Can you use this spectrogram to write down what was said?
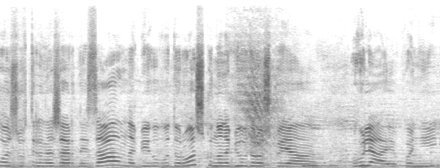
ходжу в тренажерний зал, на бігову дорожку. Ну, на бігову дорожку я гуляю по ній.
